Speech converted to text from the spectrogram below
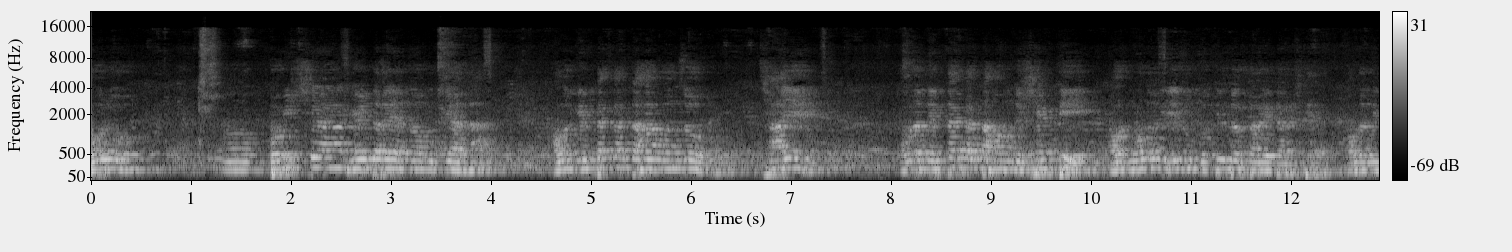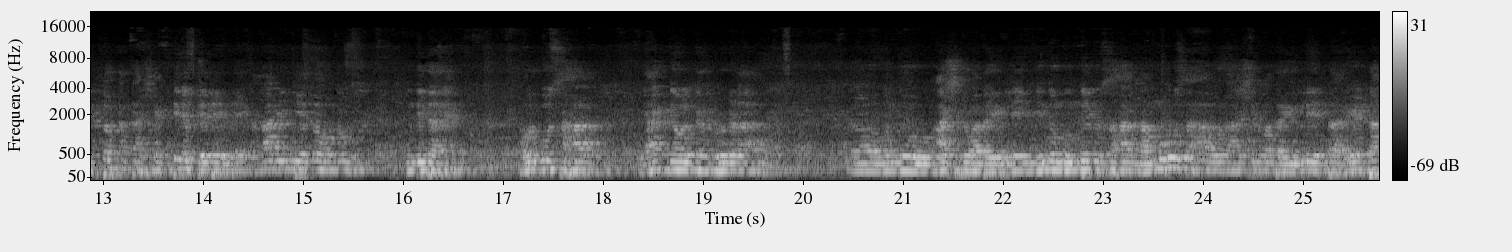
ಅವರು ಭವಿಷ್ಯ ಹೇಳ್ತಾರೆ ಅನ್ನೋ ಮುಖ್ಯ ಅಲ್ಲ. ಅವ್ರಿಗಿರ್ತಕ್ಕಂತಹ ಒಂದು ಛಾಯೆ ಅವರಲ್ಲಿರ್ತಕ್ಕಂತಹ ಒಂದು ಶಕ್ತಿ ಅವ್ರು ನೋಡೋದು ಏನು ಗೊತ್ತಿಲ್ಲದ ಥರ ಇದ್ದಾರೆ ಅಷ್ಟೇ. ಅವರಲ್ಲಿ ಇರ್ತಕ್ಕಂತಹ ಶಕ್ತಿನೇ ಬೇರೆ ಇದೆ. ಎಲ್ಲ ರೀತಿಯಲ್ಲೂ ಅವರು ಹೊಂದಿದ್ದಾರೆ. ಅವ್ರಿಗೂ ಸಹ ಯಾಜ್ಞವಲ್ಕ ಗುರುಗಳ ಒಂದು ಆಶೀರ್ವಾದ ಇರಲಿ. ಇನ್ನು ಮುಂದೆಯೂ ಸಹ ನಮಗೂ ಸಹ ಅವರ ಆಶೀರ್ವಾದ ಇರಲಿ ಅಂತ ಹೇಳ್ತಾ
